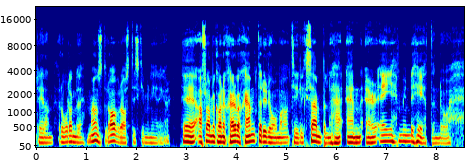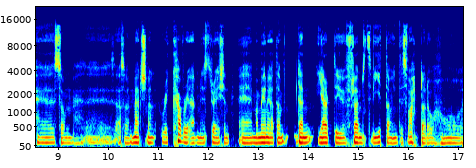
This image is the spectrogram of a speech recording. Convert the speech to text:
redan rådande mönster av rasdiskrimineringar. Eh, afroamerikaner själva skämtade då om till exempel den här NRA-myndigheten då, eh, som, eh, alltså National Recovery Administration. Eh, man menar ju att den, den hjälpte ju främst vita och inte svarta då, och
